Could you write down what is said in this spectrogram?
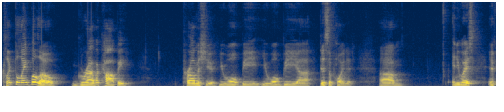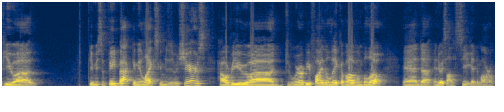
click the link below, grab a copy. Promise you, you won't be you won't be uh, disappointed. Um, anyways, if you uh, give me some feedback, give me likes, give me some shares, however you uh, wherever you find the link above and below. And uh, anyways, I'll see you again tomorrow.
